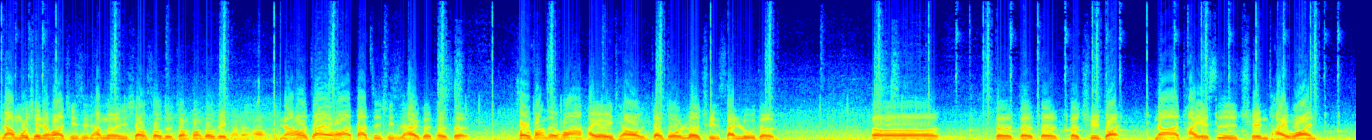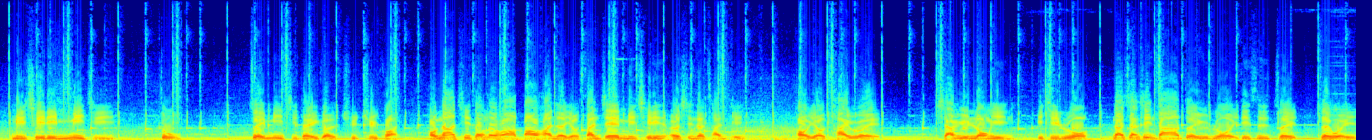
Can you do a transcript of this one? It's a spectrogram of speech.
那目前的话，其实他们销售的状况都非常的好。然后再的话，大直其实还有一个特色，后方的话还有一条叫做乐群山路的，呃的的的的区段，那它也是全台湾米其林密集度最密集的一个区区块。哦，那其中的话包含了有三间米其林二星的餐厅，哦，有泰瑞、祥云、龙吟以及若。那相信大家对于若一定是最最为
